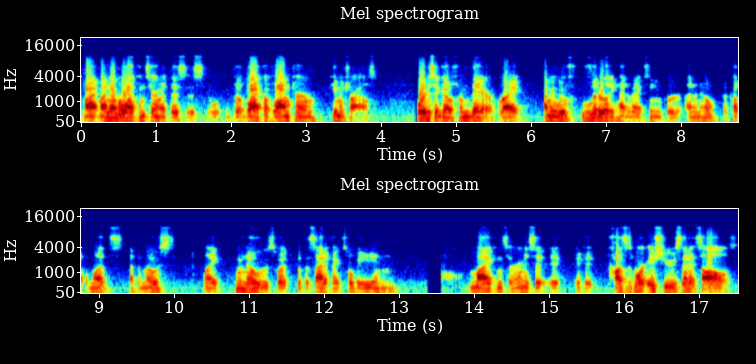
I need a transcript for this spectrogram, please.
my, my number one concern with this is the lack of long-term human trials where does it go from there right I mean, we've literally had a vaccine for I don't know a couple months at the most. Like, who knows what what the side effects will be? And my concern is that if if it causes more issues than it solves.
